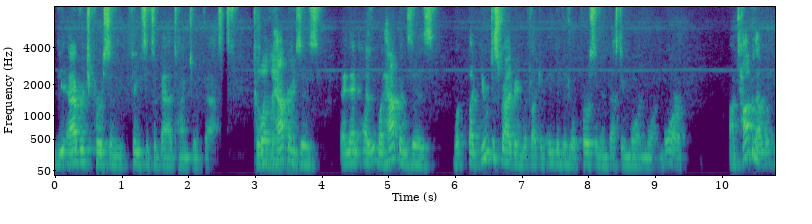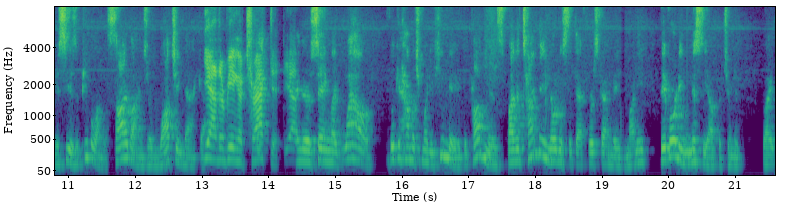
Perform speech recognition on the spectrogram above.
the average person thinks it's a bad time to invest. So totally what happens is, and then as, what happens is, what like you were describing with like an individual person investing more and more and more. On top of that, what you see is the people on the sidelines are watching that guy. Yeah, they're being attracted. Yeah, and they're saying like, "Wow, look at how much money he made." The problem is, by the time they notice that that first guy made money, they've already missed the opportunity. Right?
